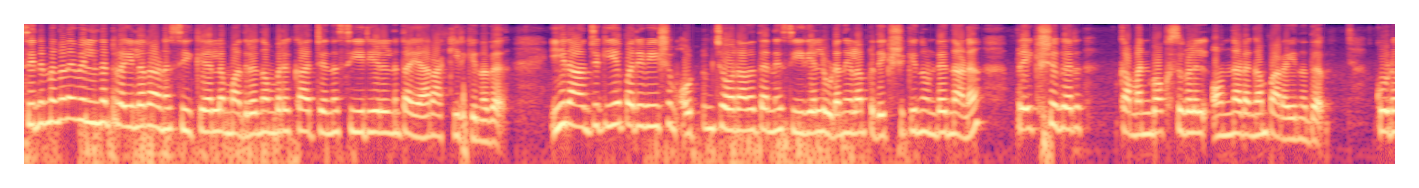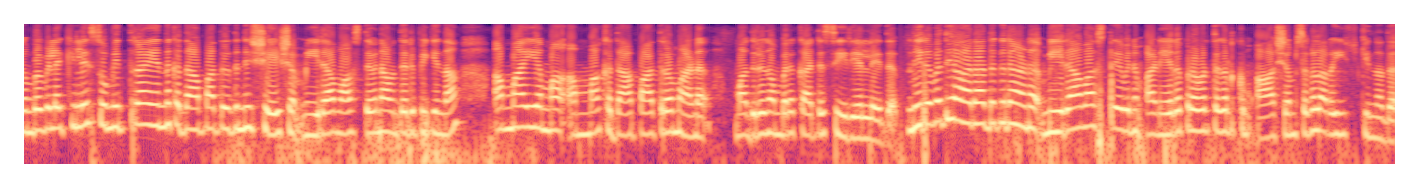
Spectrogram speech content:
സിനിമകളെ വെല്ലുന്ന ട്രെയിലറാണ് സി കേരളം മധുര നൊമ്പരക്കാറ്റ് എന്ന സീരിയലിന് തയ്യാറാക്കിയിരിക്കുന്നത്. ഈ രാജകീയ പരിവേഷം ഒട്ടും ചോരാതെ തന്നെ സീരിയലിലുടനീളം പ്രതീക്ഷിക്കുന്നുണ്ടെന്നാണ് പ്രേക്ഷകർ കമന്റ് ബോക്സുകളിൽ ഒന്നടങ്കം പറയുന്നത്. കുടുംബവിളക്കിലെ സുമിത്ര എന്ന കഥാപാത്രത്തിന് ശേഷം മീര വാസുദേവൻ അവതരിപ്പിക്കുന്ന അമ്മായിയമ്മ അമ്മ കഥാപാത്രമാണ് മധുര നൊമ്പരക്കാറ്റ് സീരിയലിലേത്. നിരവധി ആരാധകരാണ് മീര വാസുദേവനും അണിയറ പ്രവർത്തകർക്കും ആശംസകൾ അറിയിക്കുന്നത്.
